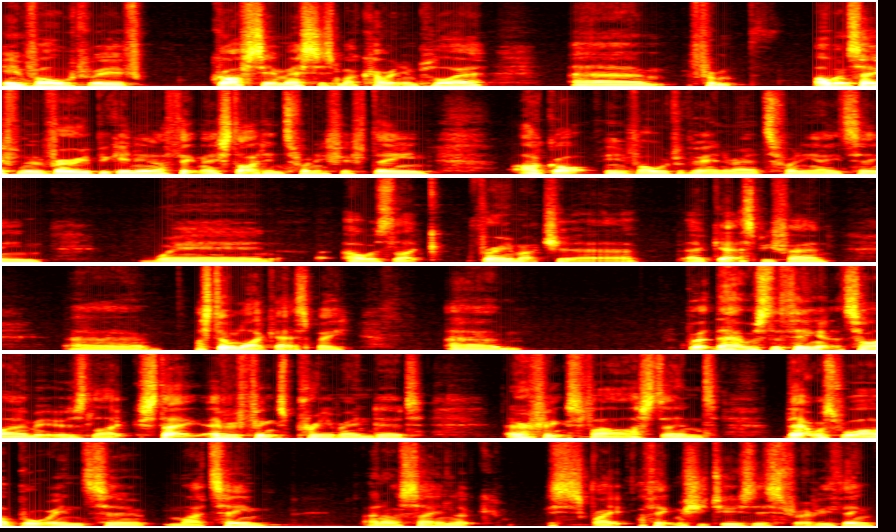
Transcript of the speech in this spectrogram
involved with GraphCMS is my current employer um, from I wouldn't say from the very beginning. I think they started in 2015. I got involved with it in around 2018 when I was like very much a, a Gatsby fan. Uh, I still like Gatsby, um, but that was the thing at the time. It was like static, everything's pre-rendered, everything's fast, and that was what I brought into my team. And I was saying, look, this is great. I think we should use this for everything.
